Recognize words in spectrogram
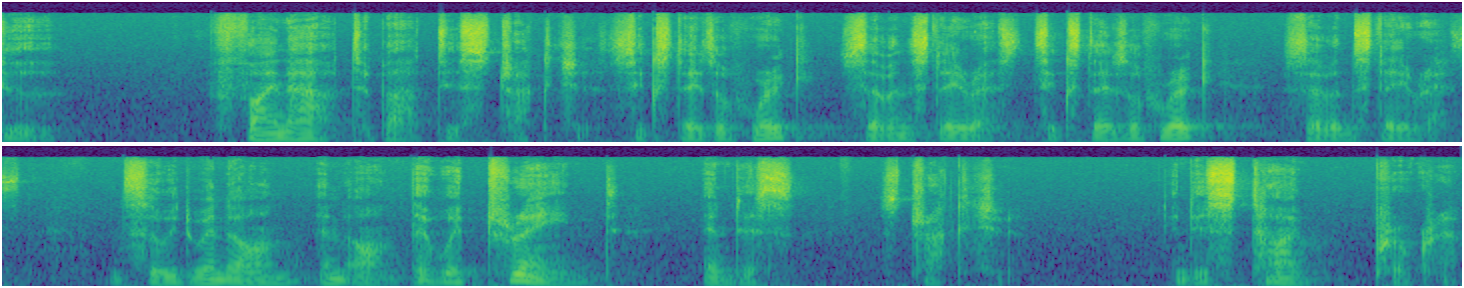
to find out about this structure. Six days of work, seventh day rest. Six days of work, seventh day rest. And so it went on and on. They were trained in this structure, in this time program.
